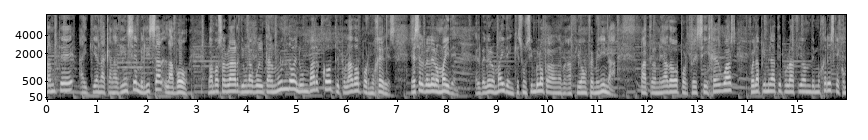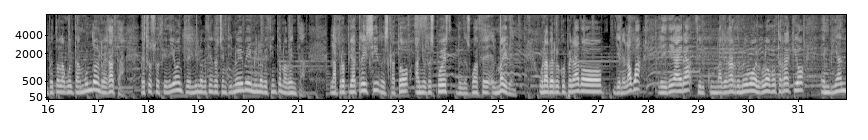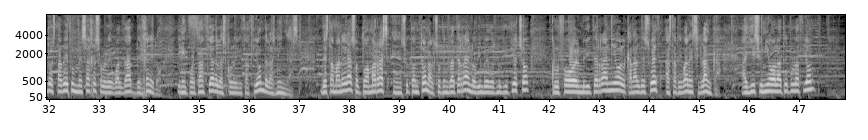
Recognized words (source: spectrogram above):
cantante haitiana canadiense Melissa Labo. Vamos a hablar de una vuelta al mundo en un barco tripulado por mujeres. Es el velero Maiden. El velero Maiden, que es un símbolo para la navegación femenina. Patroneado por Tracy Hedwas, fue la primera tripulación de mujeres que completó la vuelta al mundo en regata. Esto sucedió entre 1989 y 1990. La propia Tracy rescató años después del desguace el Maiden. Una vez recuperado y en el agua, la idea era circunnavegar de nuevo el globo terráqueo enviando esta vez un mensaje sobre la igualdad de género y la importancia de la escolarización de las niñas. De esta manera soltó amarras en Southampton, al sur de Inglaterra, en noviembre de 2018, cruzó el Mediterráneo, el canal de Suez, hasta arribar en Sri Lanka. Allí se unió a la tripulación,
